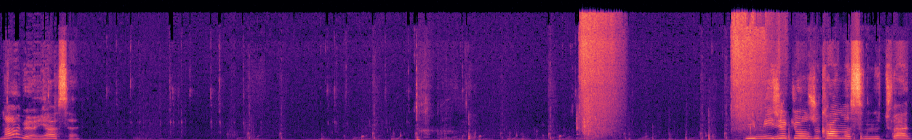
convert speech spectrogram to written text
Ne yapıyorsun ya sen? Yemeyecek yolcu kalmasın lütfen.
